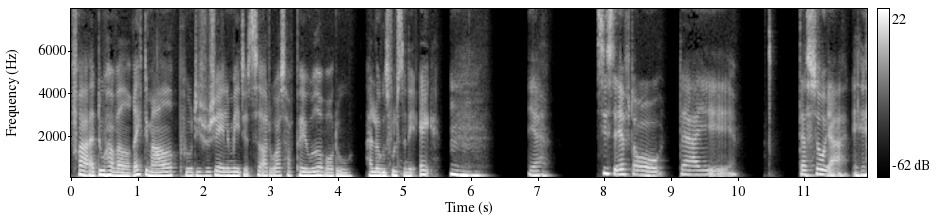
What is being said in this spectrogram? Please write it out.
fra at du har været rigtig meget på de sociale medier, så har du også haft perioder, hvor du har lukket fuldstændig af. Mm. Ja. Sidste efterår, der, øh, der så jeg øh,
